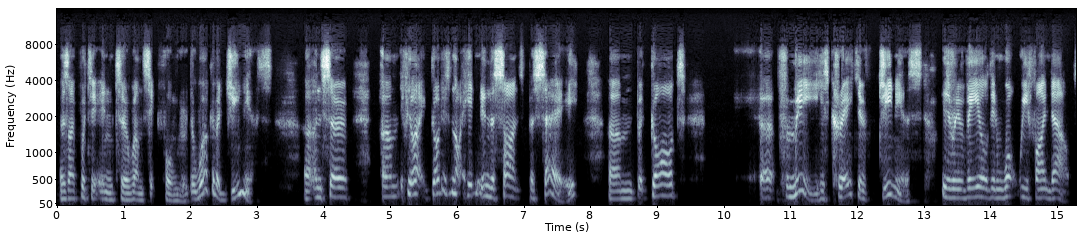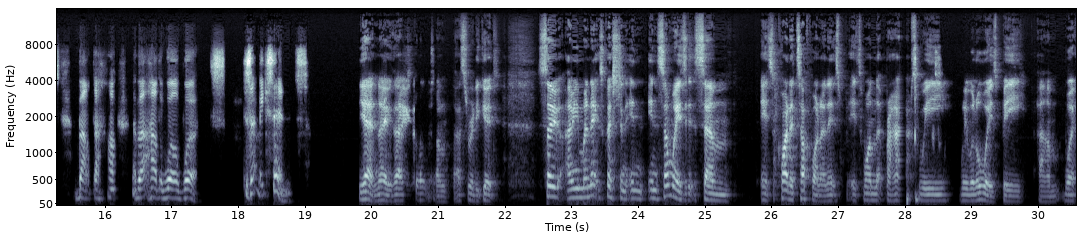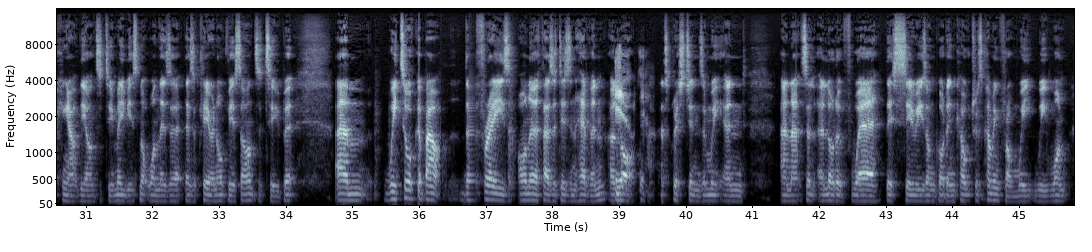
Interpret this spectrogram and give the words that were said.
as I put it into one sixth form group, the work of a genius. Uh, and so, um, if you like, God is not hidden in the science per se, um, but God. Uh, for me, his creative genius is revealed in what we find out about the about how the world works. Does that make sense? Yeah, no, that's great, John. That's really good. So, I mean, my next question, in in some ways, it's um, it's quite a tough one, and it's it's one that perhaps we we will always be um, working out the answer to. Maybe it's not one there's a there's a clear and obvious answer to, but um, we talk about the phrase "on earth as it is in heaven" a yeah, lot yeah. as Christians, and we and and that's a, a lot of where this series on God and culture is coming from. We we want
